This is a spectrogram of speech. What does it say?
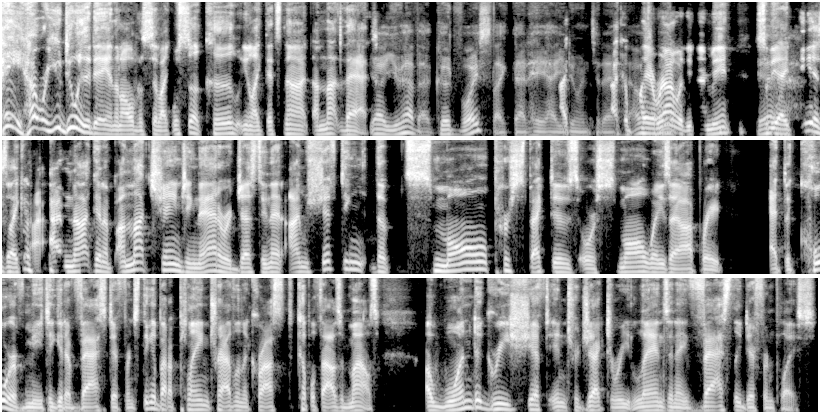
hey, how are you doing today? And then all of a sudden, like, what's up, cuz? You know, like that's not, I'm not that. Yeah, you have a good voice like that. Hey, how you doing today? I can That play around weird. with it. You know what I mean, so the idea is like I, I'm not gonna, I'm not changing that or adjusting that. I'm shifting the small perspectives or small ways I operate at the core of me to get a vast difference. Think about a plane traveling across a couple thousand miles. A one degree shift in trajectory lands in a vastly different place.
